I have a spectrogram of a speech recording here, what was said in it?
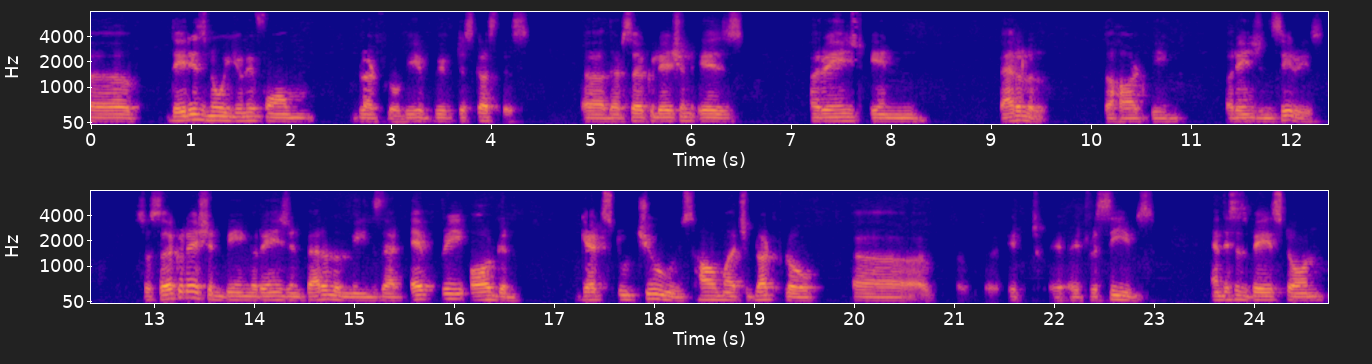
uh, there is no uniform blood flow. We, we've discussed this, uh, that circulation is arranged in parallel, the heart being arranged in series. So circulation being arranged in parallel means that every organ gets to choose how much blood flow it it receives, and this is based on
